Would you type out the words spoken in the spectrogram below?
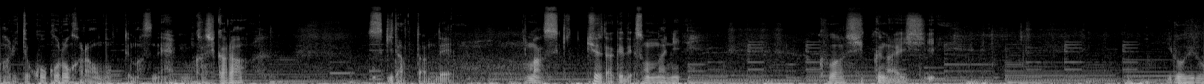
割と心から思ってますね。昔から好きだったんでまあ好きっちゅうだけでそんなに詳しくないしいろいろ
